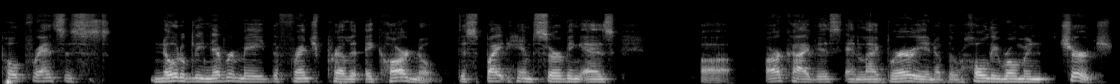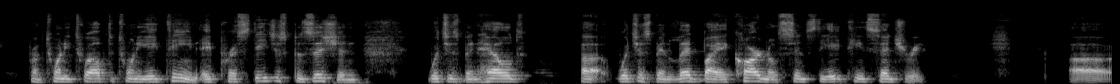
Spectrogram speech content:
Pope Francis notably never made the French prelate a cardinal, despite him serving as uh, archivist and librarian of the Holy Roman Church from 2012 to 2018, a prestigious position which has been held, uh, which has been led by a cardinal since the 18th century. Uh,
